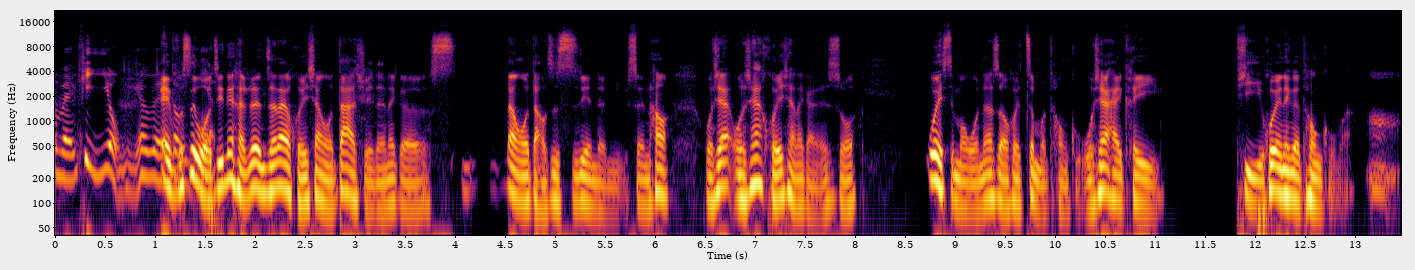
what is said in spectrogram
更没屁用，你要不要？哎，不是，我今天很认真在回想我大学的那个让我导致失恋的女生。然后我现在我现在回想的感觉是说，为什么我那时候会这么痛苦？我现在还可以体会那个痛苦吗？哦，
